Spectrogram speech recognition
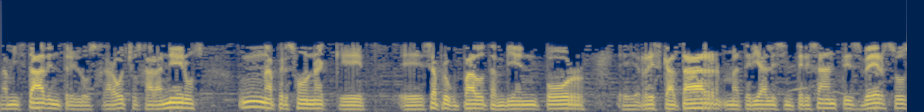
la amistad entre los jarochos jaraneros, una persona que eh, se ha preocupado también por eh, rescatar materiales interesantes, versos,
